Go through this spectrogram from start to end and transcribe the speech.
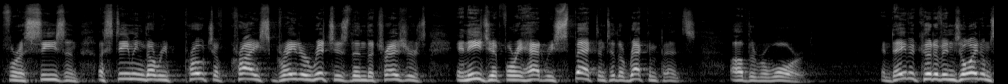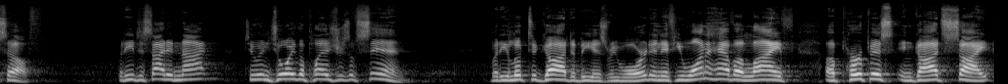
for a season, esteeming the reproach of Christ greater riches than the treasures in Egypt, for he had respect unto the recompense of the reward. And David could have enjoyed himself, but he decided not to enjoy the pleasures of sin. But he looked to God to be his reward. And if you want to have a life of purpose in God's sight,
